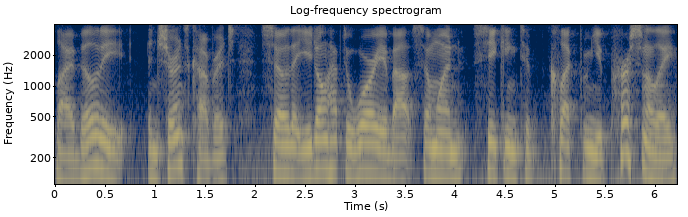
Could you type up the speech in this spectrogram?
liability insurance coverage so that you don't have to worry about someone seeking to collect from you personally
